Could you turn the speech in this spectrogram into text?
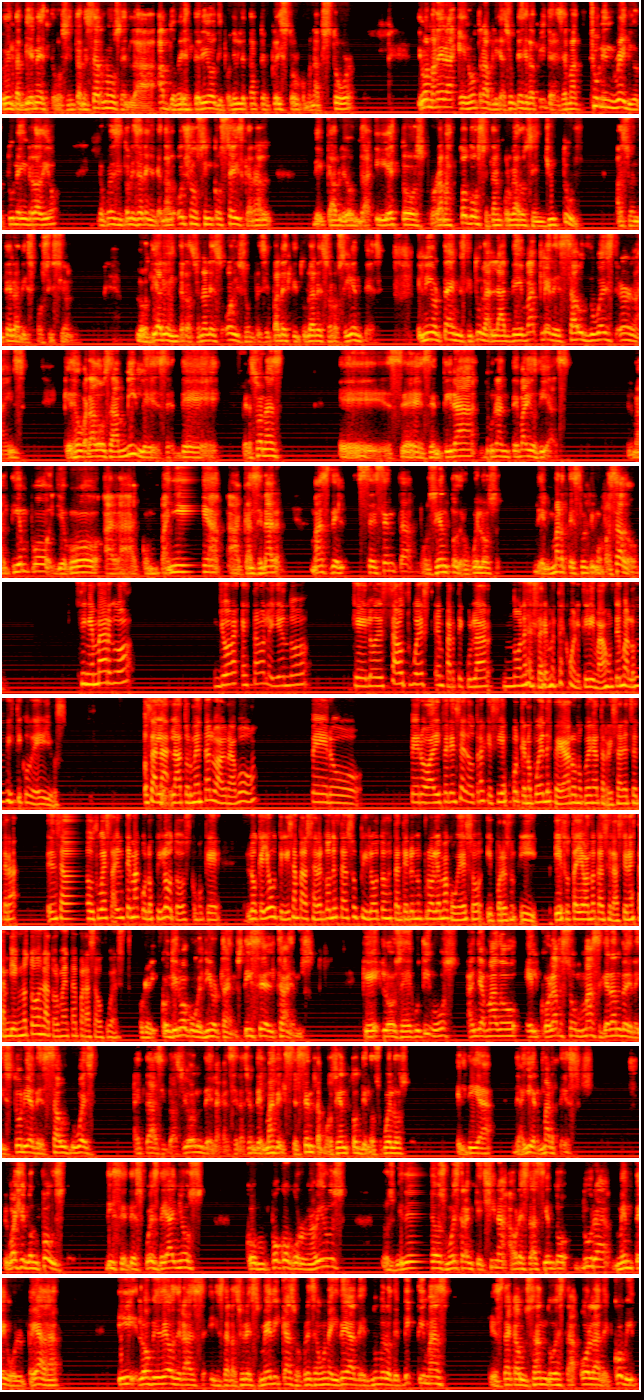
Pueden también esto, sintonizarnos en la app de Omega Stereo, disponible tanto en Play Store como en App Store. De igual manera, en otra aplicación que es gratuita, que se llama TuneIn Radio, TuneIn Radio, lo pueden sintonizar en el canal 856, canal de cable onda. Y estos programas todos están colgados en YouTube a su entera disposición. Los diarios internacionales hoy son principales titulares son los siguientes. El New York Times titula La debacle de Southwest Airlines, que dejó varados a miles de personas, eh, se sentirá durante varios días. El mal tiempo llevó a la compañía a cancelar más del 60% de los vuelos del martes último pasado. Sin embargo, yo he estado leyendo que lo de Southwest en particular no necesariamente es con el clima, es un tema logístico de ellos. O sea, la, la tormenta lo agravó, pero, pero a diferencia de otras que sí es porque no pueden despegar o no pueden aterrizar, etcétera, en Southwest hay un tema con los pilotos, como que lo que ellos utilizan para saber dónde están sus pilotos están teniendo un problema con eso y por eso y, y eso está llevando a cancelaciones también. No todo es la tormenta para Southwest. Ok, continúo con el New York Times. Dice el Times que los ejecutivos han llamado el colapso más grande de la historia de Southwest a esta situación de la cancelación de más del 60% de los vuelos el día de ayer, martes. El Washington Post dice, después de años con poco coronavirus, los videos muestran que China ahora está siendo duramente golpeada y los videos de las instalaciones médicas ofrecen una idea del número de víctimas que está causando esta ola de COVID,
